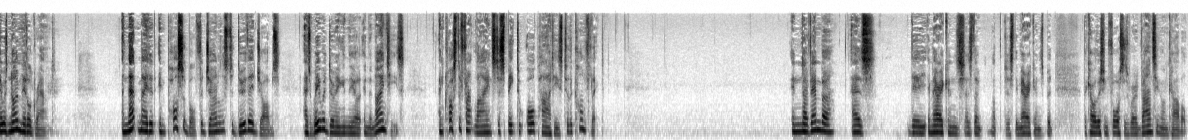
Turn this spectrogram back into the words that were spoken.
There was no middle ground. And that made it impossible for journalists to do their jobs as we were doing in the, in the 90s and cross the front lines to speak to all parties to the conflict. In November, as the Americans, as the not just the Americans, but the coalition forces were advancing on Kabul,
